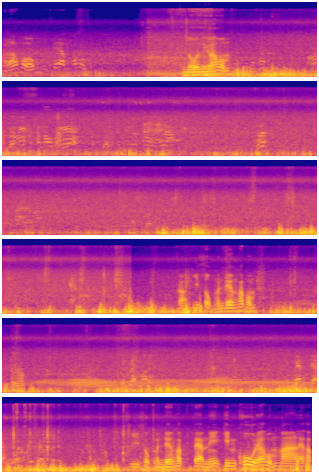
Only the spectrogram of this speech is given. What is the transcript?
มาแล้วครับผมแก้มครับผม โดนอีกแล้วผมก็อีสกเหมือนเดิมครับผมแว่นจ้ะอีสกเหมือนเดิมครับ แต้มนี้กินคู่แล้วครับผมมาแล้วครับ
